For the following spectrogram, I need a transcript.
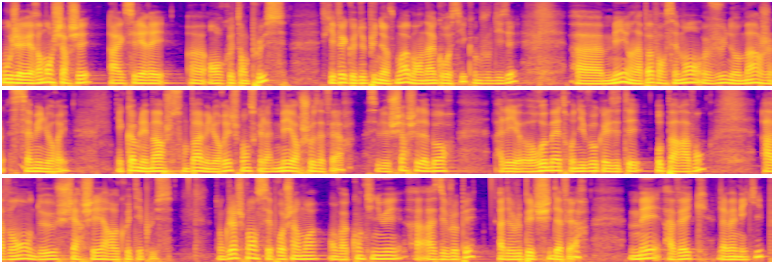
où j'avais vraiment cherché à accélérer euh, en recrutant plus. Ce qui fait que depuis 9 mois, bah, on a grossi, comme je vous le disais, euh, mais on n'a pas forcément vu nos marges s'améliorer. Et comme les marges ne sont pas améliorées, je pense que la meilleure chose à faire, c'est de chercher d'abord à les remettre au niveau qu'elles étaient auparavant, avant de chercher à recruter plus. Donc là, je pense que ces prochains mois, on va continuer à, à se développer, à développer le chiffre d'affaires, mais avec la même équipe,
